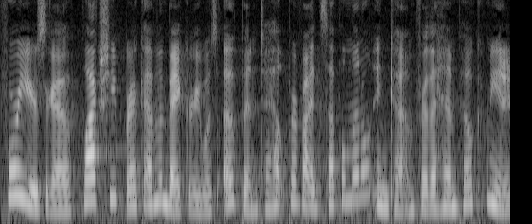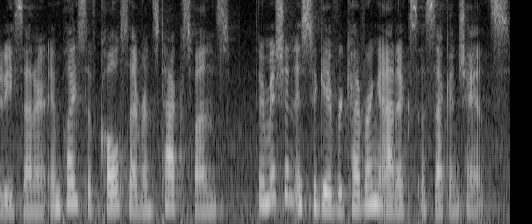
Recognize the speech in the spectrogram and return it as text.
Four years ago, Black Sheep Brick Oven Bakery was opened to help provide supplemental income for the Hemphill Community Center in place of coal severance tax funds. Their mission is to give recovering addicts a second chance.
